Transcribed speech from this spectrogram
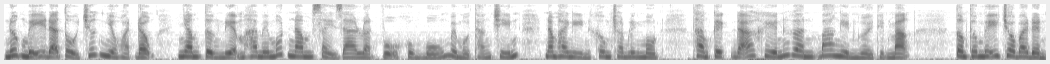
nước Mỹ đã tổ chức nhiều hoạt động nhằm tưởng niệm 21 năm xảy ra loạt vụ khủng bố 11 tháng 9 năm 2001. Thảm kịch đã khiến gần 3.000 người thiệt mạng. Tổng thống Mỹ Joe Biden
